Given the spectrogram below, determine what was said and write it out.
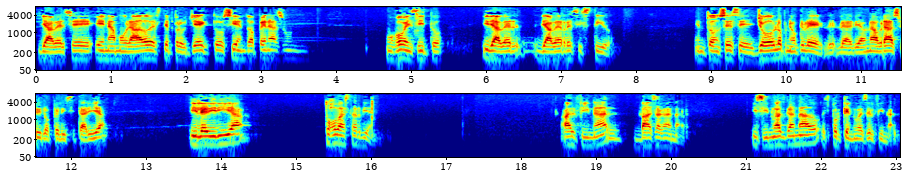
de haberse enamorado de este proyecto siendo apenas un, un jovencito y de haber, de haber resistido. Entonces, eh, yo lo primero que le, le, daría un abrazo y lo felicitaría y le diría, todo va a estar bien. Al final vas a ganar. Y si no has ganado es porque no es el final.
